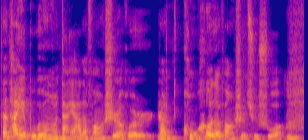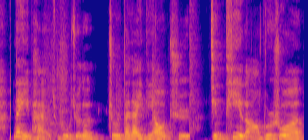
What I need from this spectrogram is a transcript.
但他也不会用那种打压的方式或者让你恐吓的方式去说。嗯，那一派就是我觉得就是大家一定要去警惕的啊，不是说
